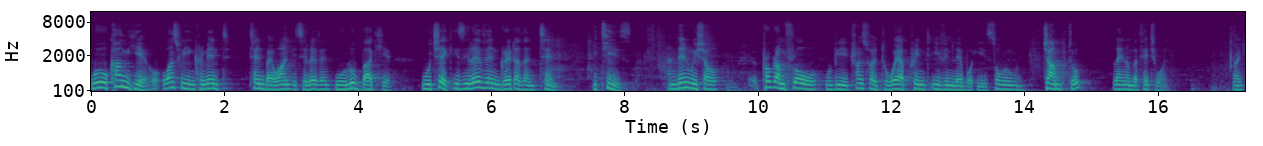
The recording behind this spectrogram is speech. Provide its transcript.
We will come here. Once we increment 10 by 1, is 11. We'll look back here. We'll check, is 11 greater than 10? It is. And then we shall, program flow will be transferred to where print even label is. So we'll jump to line number 31 right?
